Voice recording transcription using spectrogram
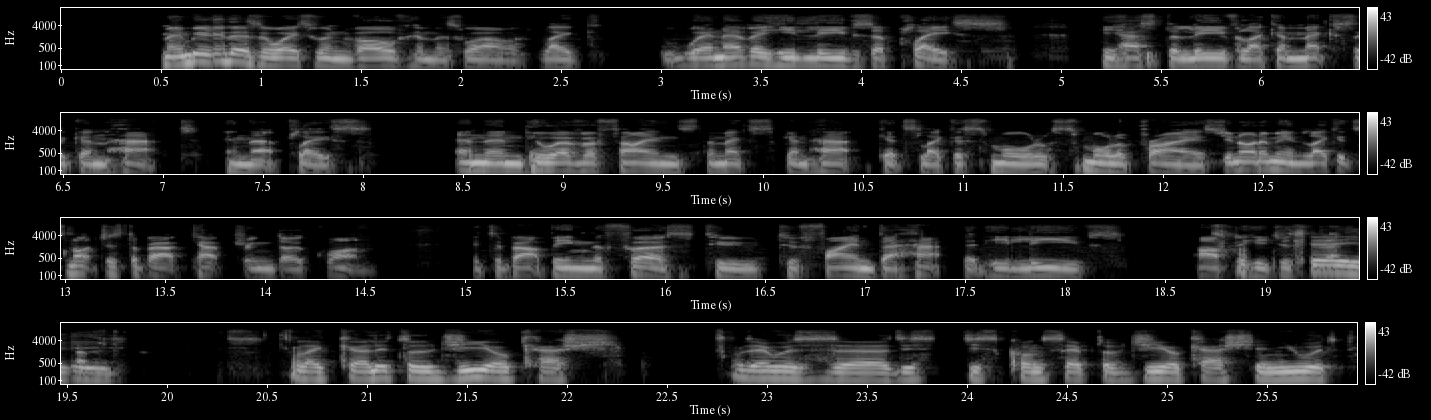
Maybe there's a way to involve him as well. Like whenever he leaves a place, he has to leave like a Mexican hat in that place and then whoever finds the Mexican hat gets like a small smaller prize. You know what I mean? Like it's not just about capturing Do Kwon. It's about being the first to to find the hat that he leaves after he just okay. like a little geocache. There was uh, this this concept of geocache, and you would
